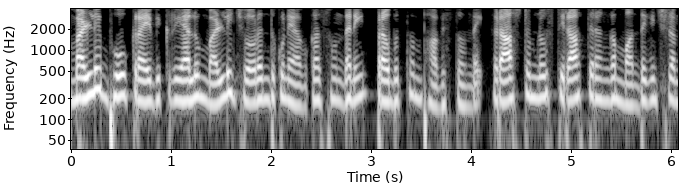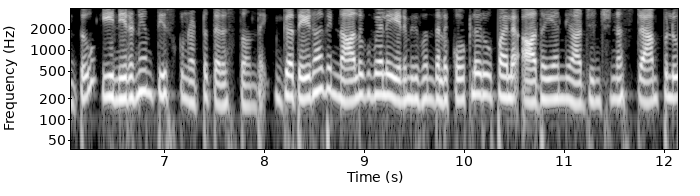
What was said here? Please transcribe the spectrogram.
మళ్ళీ భూ క్రయ విక్రయాలు మళ్ళీ జోరందుకునే అవకాశం ఉందని ప్రభుత్వం భావిస్తోంది. రాష్ట్రంలో స్థిరాస్తి రంగం మందగించడంతో ఈ నిర్ణయం తీసుకున్నట్టు తెలుస్తోంది. గతేడాది నాలుగు వేల ఎనిమిది వందల కోట్ల రూపాయల ఆదాయాన్ని ఆర్జించిన స్టాంపులు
